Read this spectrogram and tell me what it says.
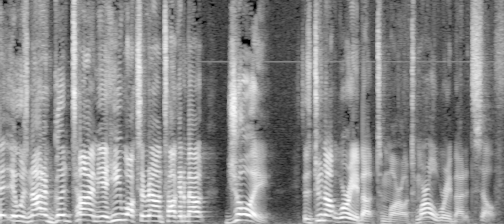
It was not a good time. Yet he walks around talking about joy. He says, Do not worry about tomorrow. Tomorrow will worry about itself.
